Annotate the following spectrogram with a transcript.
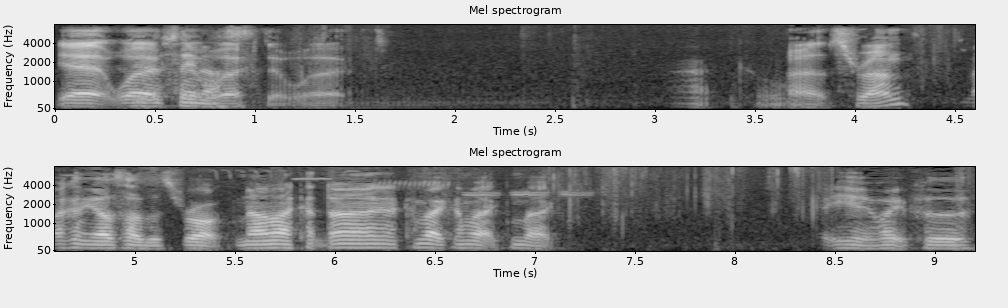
Yeah, it worked, it us. worked, it worked. Alright, cool. Alright, let's run. Back on the other side of this rock. No, no, no, no, come back, come back, come back. Wait here, wait for the...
